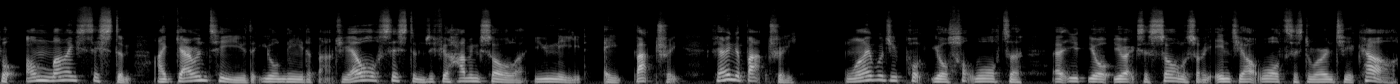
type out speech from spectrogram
But on my system, I guarantee you that you'll need a battery. All systems, if you're having solar, you need a battery. If you're having a battery, why would you put your hot water, uh, your, your excess solar, sorry, into your hot water system or into your car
